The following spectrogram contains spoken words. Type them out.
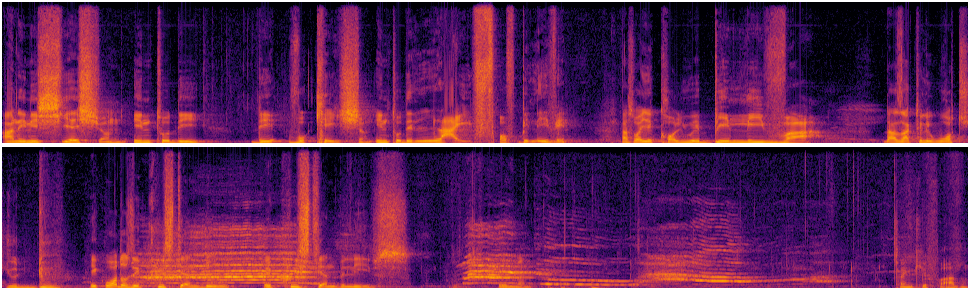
an initiation into the, the vocation, into the life of believing. That's why they call you a believer. That's actually what you do. What does a Christian do? A Christian believes. Amen. Thank you, Father.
